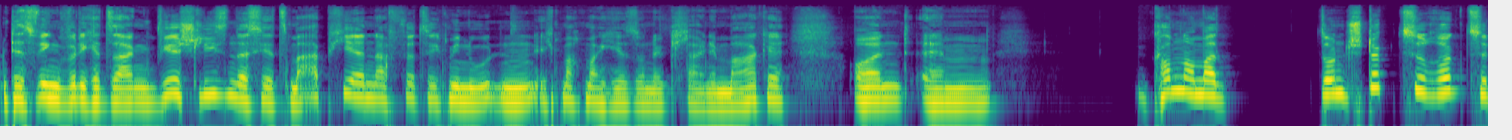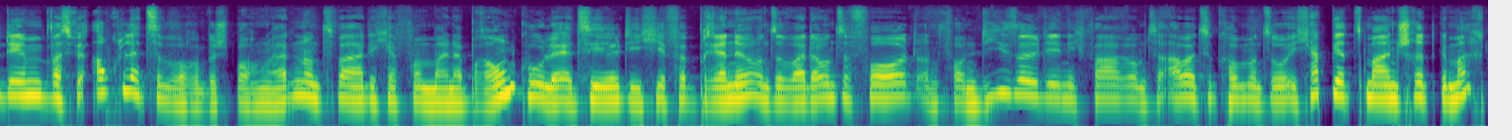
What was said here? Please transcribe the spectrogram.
Deswegen würde ich jetzt sagen, wir schließen das jetzt mal ab hier nach 40 Minuten. Ich mache mal hier so eine kleine Marke und ähm, komm noch mal so ein Stück zurück zu dem, was wir auch letzte Woche besprochen hatten. Und zwar hatte ich ja von meiner Braunkohle erzählt, die ich hier verbrenne und so weiter und so fort. Und von Diesel, den ich fahre, um zur Arbeit zu kommen und so. Ich habe jetzt mal einen Schritt gemacht.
